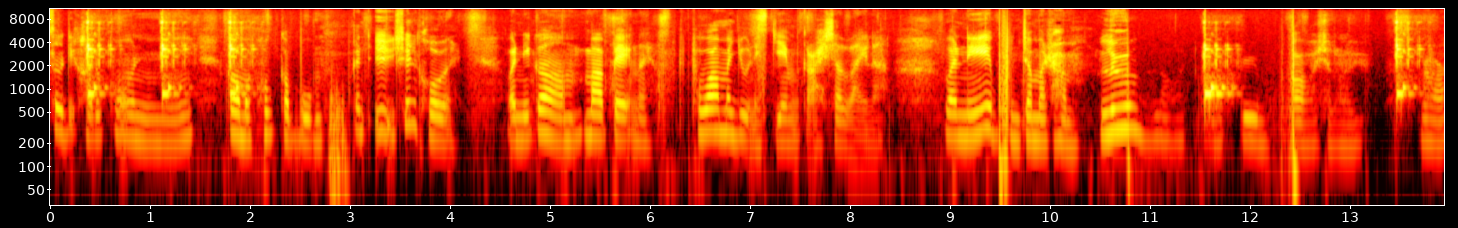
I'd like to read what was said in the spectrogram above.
สวัสดีค่ะทุกคนวันนี้ก็มาพบกับบุมกันอีกเช่นเคยวันนี้ก็มาแปลกหน่อยเพราะว่ามาอยู่ในเกมกาชาไลนะ วันนี้บุมจะมาทำเรื่องราวของเกมกาชาไลนะคะ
